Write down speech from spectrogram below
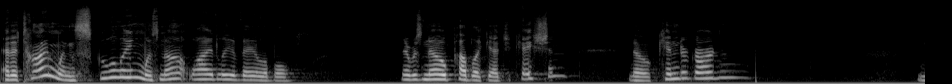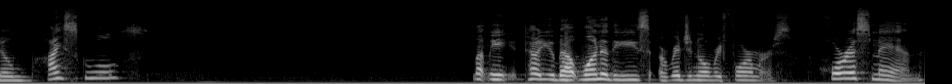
at a time when schooling was not widely available. There was no public education, no kindergarten, no high schools. Let me tell you about one of these original reformers, Horace Mann.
